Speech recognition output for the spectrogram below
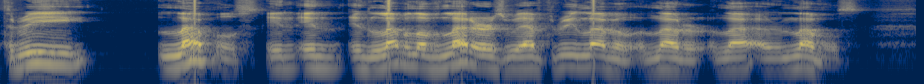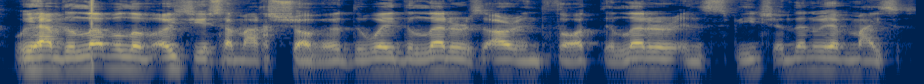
three levels. In in in level of letters we have three level letter le, levels. We have the level of hamachshava the way the letters are in thought the letter in speech and then we have mice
